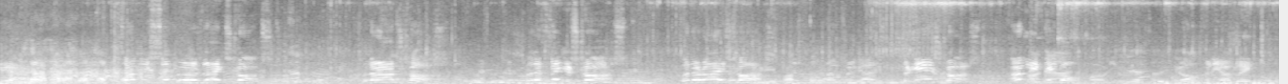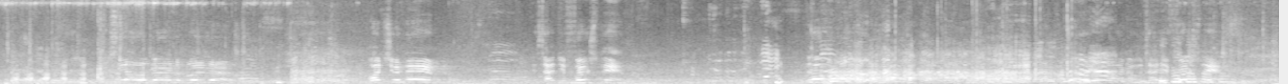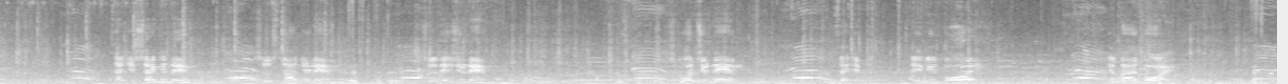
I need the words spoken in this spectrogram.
Somebody sitting with their legs crossed, with their arms crossed, with their fingers crossed, with their eyes crossed, their ears crossed. Ugly people. You're all pretty ugly. You see that guy in the blue there? What's your name? Is that your first name? No. Is that your first name? Second name? So it's not your name. So it is your name. So what's your name? Is that your are you a good boy? You're a bad boy.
